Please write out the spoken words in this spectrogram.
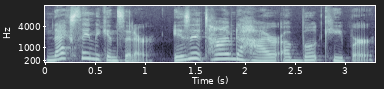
Next thing to consider is it time to hire a bookkeeper?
